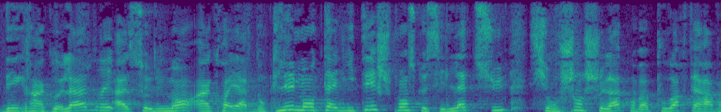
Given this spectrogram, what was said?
dégringolade absolument incroyable. Donc les mentalités, je pense que c'est là-dessus, si on change cela, qu'on va pouvoir faire avancer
